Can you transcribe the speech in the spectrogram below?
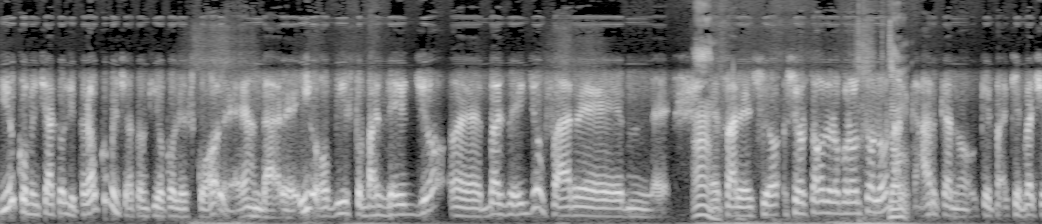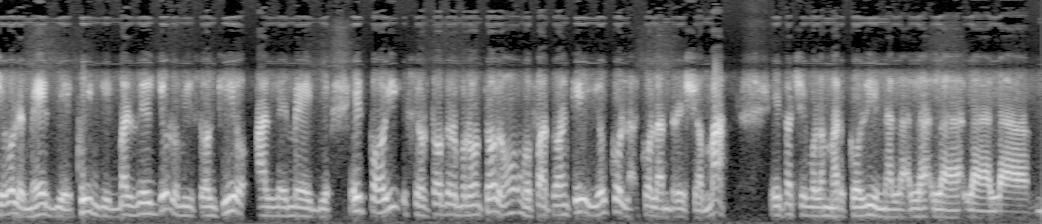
Io ho cominciato lì, però ho cominciato anch'io con le scuole eh, andare. Io ho visto Baseggio, eh, Baseggio fare, mh, Ah. eh, fare il signor, Todoro Brontolone al Carcano, che, fa- che facevo le medie. Quindi Baseggio l'ho visto anch'io alle medie. E poi il signor Todoro Brontolone l'ho fatto anche io con, la, con l'Andrea Sciamà e facevo la Marcolina, la, la- la- la- mh,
